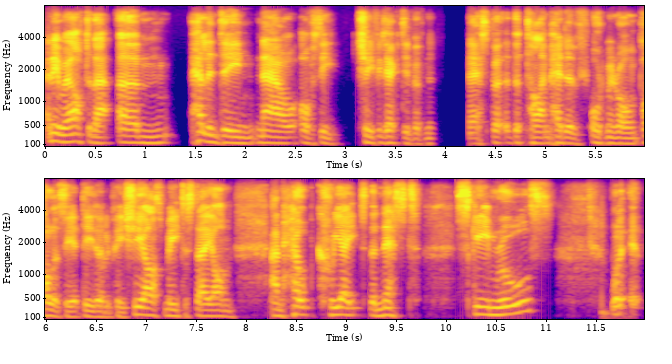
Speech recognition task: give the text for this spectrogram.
Anyway, after that, um, Helen Dean, now obviously chief executive of Nest, but at the time head of auto enrolment policy at DWP, she asked me to stay on and help create the Nest scheme rules well, it,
